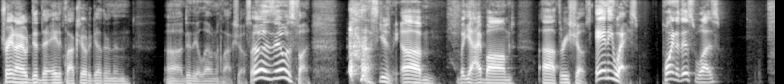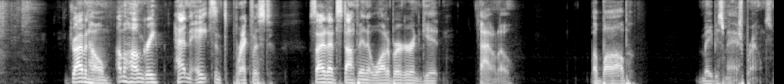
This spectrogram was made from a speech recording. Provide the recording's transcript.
Trey and I did the eight o'clock show together, and then uh, did the eleven o'clock show. So it was it was fun. Excuse me. Um, but yeah, I bombed uh, three shows. Anyways, point of this was driving home. I'm hungry. Hadn't ate since breakfast. Decided I'd stop in at Whataburger and get, I don't know, a bob, maybe some hash browns.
